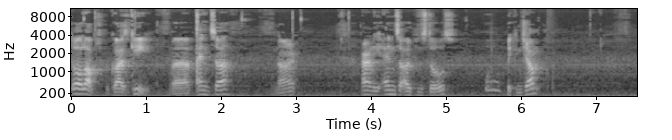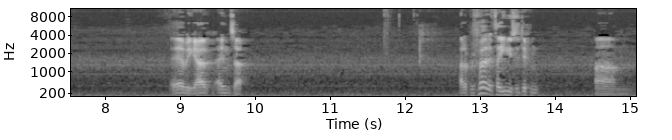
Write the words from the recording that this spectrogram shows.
Door locked. Requires a key. Uh, enter. No. Apparently enter opens doors. Oh, we can jump. There we go. Enter. I'd have preferred if they used a different um,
